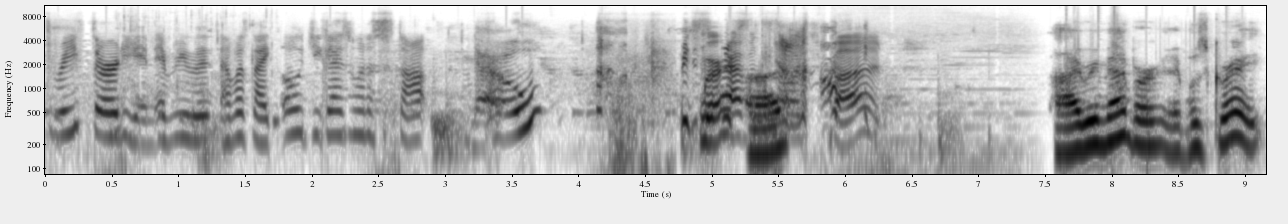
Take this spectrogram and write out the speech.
3:30 and every I was like, "Oh, do you guys want to stop?" No. we just We're having so much fun. I remember. It was great.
